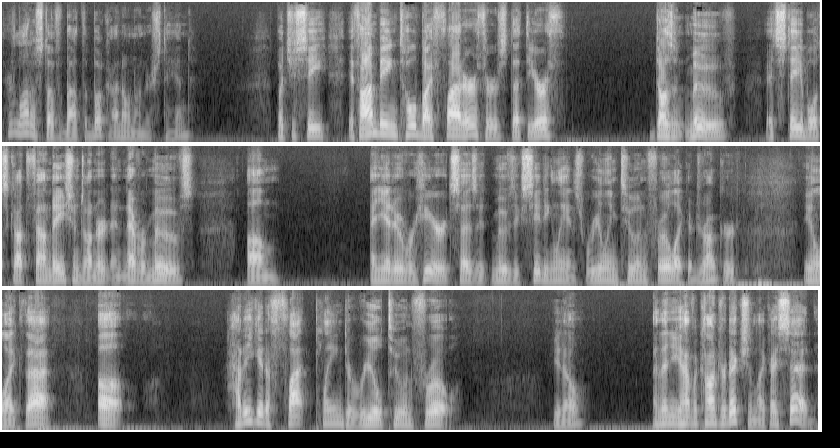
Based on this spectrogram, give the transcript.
There's a lot of stuff about the book I don't understand. But you see, if I'm being told by flat earthers that the earth doesn't move, it's stable, it's got foundations under it, and it never moves, um, and yet over here it says it moves exceedingly and it's reeling to and fro like a drunkard, you know, like that. Uh, how do you get a flat plane to reel to and fro? You know? And then you have a contradiction, like I said.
